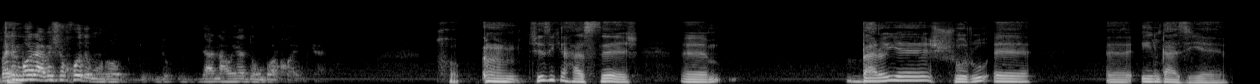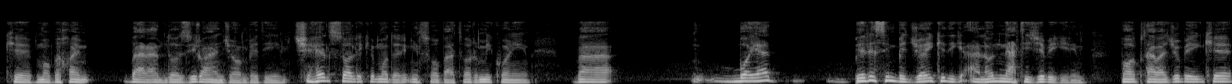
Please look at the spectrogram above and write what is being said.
ولی ما روش خودمون رو در نهایت دنبال خواهیم کرد. خب چیزی که هستش برای شروع این قضیه که ما بخوایم براندازی رو انجام بدیم چهل ساله که ما داریم این صحبت ها رو می‌کنیم و باید برسیم به جایی که دیگه الان نتیجه بگیریم. با توجه به اینکه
